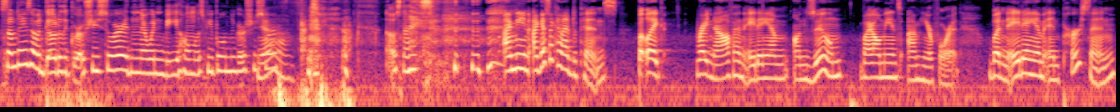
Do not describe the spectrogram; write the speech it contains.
Some days I would go to the grocery store and then there wouldn't be homeless people in the grocery store. Yeah. That was nice. I mean, I guess it kind of depends. But like right now, if I had an 8 a.m. on Zoom, by all means, I'm here for it. But an 8 a.m. in person,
